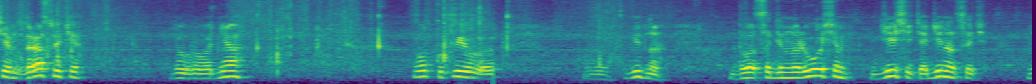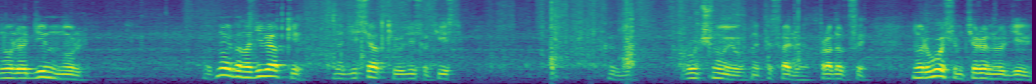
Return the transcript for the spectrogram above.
Всем здравствуйте, доброго дня. Вот купил, э, видно, 2108, 10, 11, 01, 0. Вот, ну это на девятки, на десятки, вот здесь вот есть, как бы, вручную вот написали продавцы. 08-09.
